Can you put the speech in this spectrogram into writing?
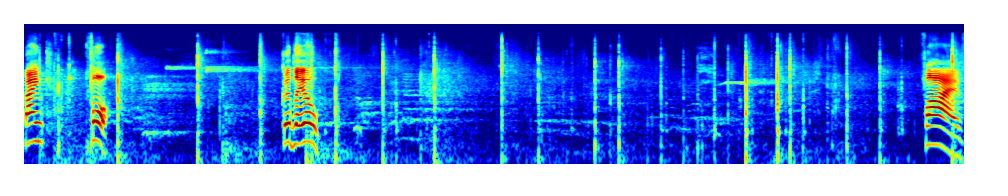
Bank. Four. Good, Leo. Five.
